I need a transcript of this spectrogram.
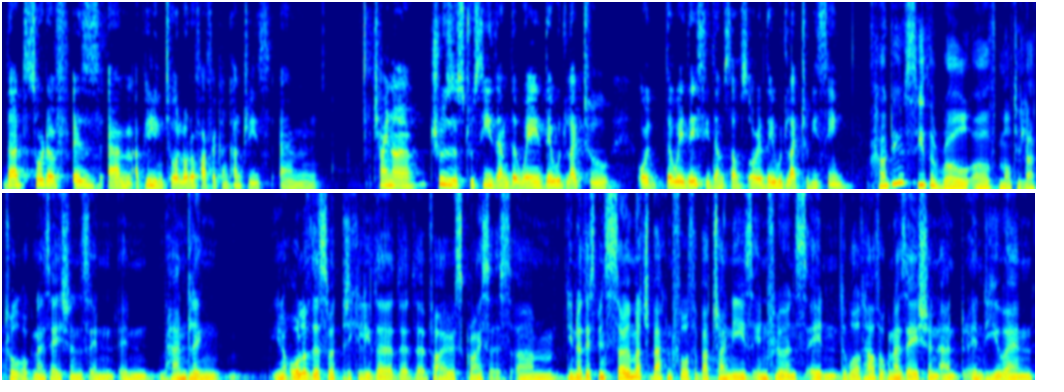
that sort of is um, appealing to a lot of African countries. Um, China chooses to see them the way they would like to, or the way they see themselves, or they would like to be seen. How do you see the role of multilateral organizations in in handling you know all of this, but particularly the the, the virus crisis. Um, you know, there's been so much back and forth about Chinese influence in the World Health Organization and in the UN.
